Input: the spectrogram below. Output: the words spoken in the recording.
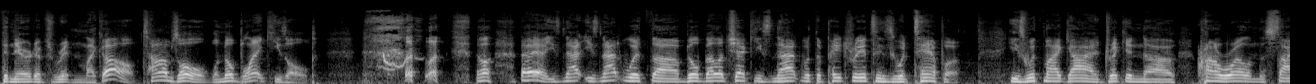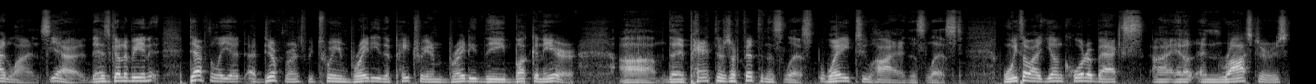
the narratives written like oh Tom's old well no blank he's old no, yeah, he's not. He's not with uh, Bill Belichick. He's not with the Patriots. He's with Tampa. He's with my guy drinking uh, Crown Royal on the sidelines. Yeah, there's going to be an, definitely a, a, difference between Brady the Patriot and Brady the Buccaneer. Uh, the Panthers are fifth in this list, way too high in this list. When we talk about young quarterbacks uh, and, and rosters,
